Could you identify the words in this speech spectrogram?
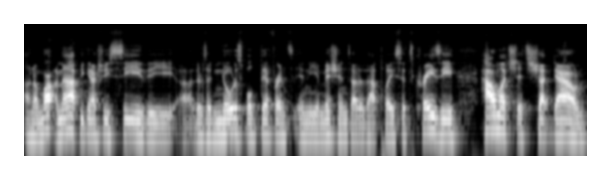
on a, map, you can actually see the uh, there's a noticeable difference in the emissions out of that place. It's crazy how much it's shut down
